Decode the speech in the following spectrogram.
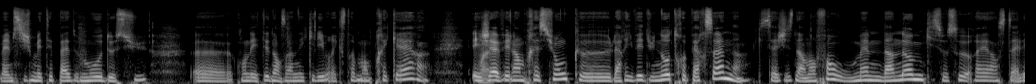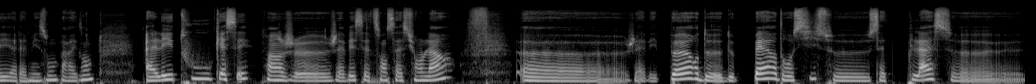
même si je mettais pas de mots dessus, euh, qu'on était dans un équilibre extrêmement précaire. Et j'avais l'impression que l'arrivée d'une autre personne, qu'il s'agisse d'un enfant ou même d'un homme qui se serait installé à la maison, par exemple, allait tout casser. Enfin, j'avais cette mm. sensation-là. j'avais peur de, perdre aussi cette place, d'une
